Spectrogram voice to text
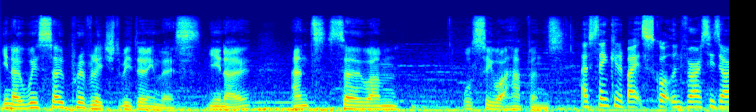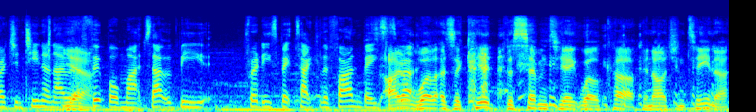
you know we're so privileged to be doing this, you know, and so um, we'll see what happens. I was thinking about Scotland versus Argentina now Yeah. a football match. That would be pretty spectacular fan base. as I, well. well, as a kid, the '78 World Cup in Argentina,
